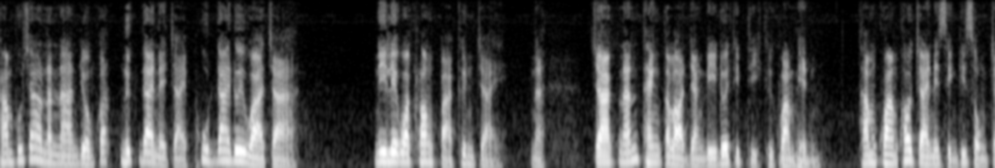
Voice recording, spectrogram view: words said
คำผู้เจ้านานๆโยมก็นึกได้ในใจ พูดได้ด้วยวาจา นี่เรียกว่าคล่องปากขึ้นใจนะจากนั้นแทงตลอดอย่างดีด้วยทิฏฐิคือความเห็นทำความเข้าใจในสิ่งที่ทรงจ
